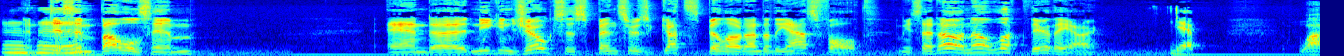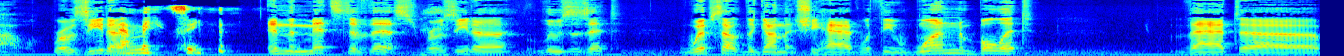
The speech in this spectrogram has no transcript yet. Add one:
and disembowels him. And uh, Negan jokes as Spencer's guts spill out onto the asphalt. And he said, Oh, no, look, there they are. Yep. Wow. Rosita, Amazing. in the midst of this, Rosita loses it, whips out the gun that she had with the one bullet that. Uh,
